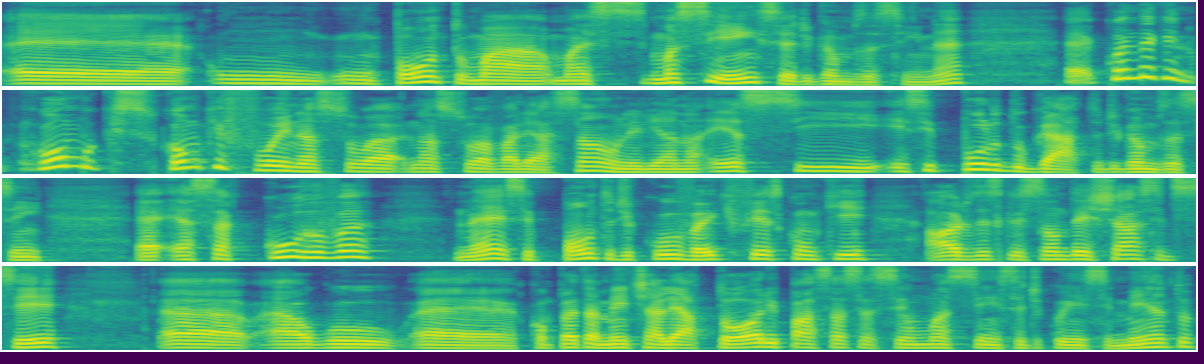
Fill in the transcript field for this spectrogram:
é, um, um, ponto, uma, uma, uma ciência, digamos assim, né? É, quando é que, como, que, como que foi na sua, na sua avaliação, Liliana, esse, esse pulo do gato, digamos assim, é, essa curva, né, esse ponto de curva aí que fez com que a audiodescrição deixasse de ser uh, algo é, completamente aleatório e passasse a ser uma ciência de conhecimento,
